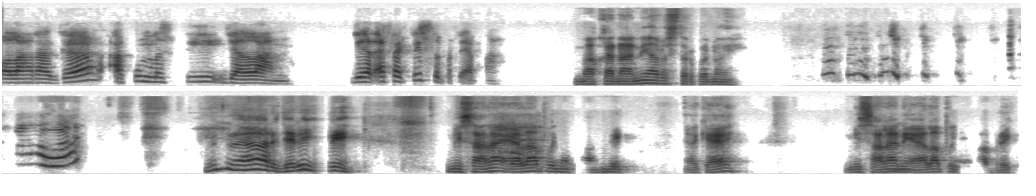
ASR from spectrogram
olahraga aku mesti jalan biar efektif seperti apa Makanannya harus terpenuhi. Benar. Jadi gini, misalnya Ella punya pabrik, oke? Misalnya nih Hmm. Ella punya pabrik.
